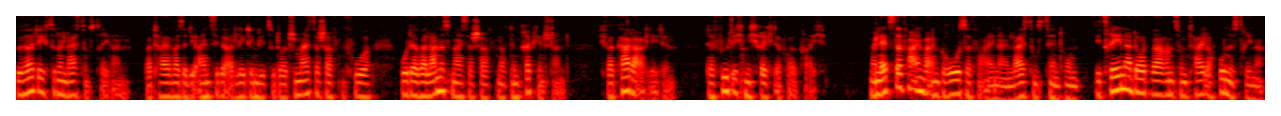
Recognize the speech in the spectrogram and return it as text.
gehörte ich zu den Leistungsträgern, war teilweise die einzige Athletin, die zu deutschen Meisterschaften fuhr oder bei Landesmeisterschaften auf dem Treppchen stand. Ich war Kaderathletin. Da fühlte ich mich recht erfolgreich. Mein letzter Verein war ein großer Verein, ein Leistungszentrum. Die Trainer dort waren zum Teil auch Bundestrainer.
